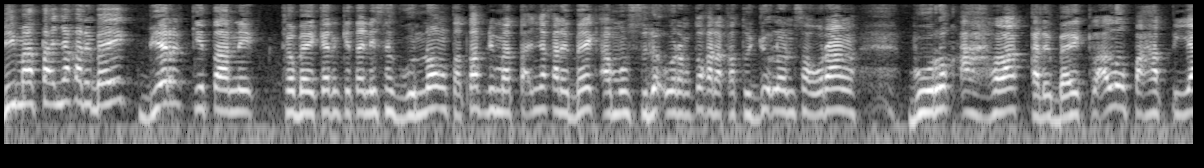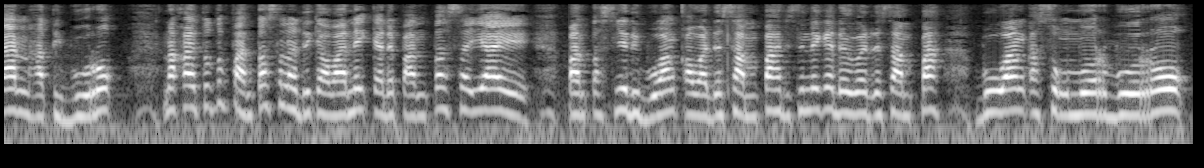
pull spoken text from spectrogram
di matanya kada baik biar kita nih kebaikan kita nih segunung tetap di matanya kada baik amun sudah orang tuh kada ketuju lawan seorang. Buruk ahlak kada baik lalu perhatian hati buruk. Nah kayak itu tuh pantas lah dikawani kada pantas saya pantasnya dibuang ke wadah sampah. Di sini kada wadah sampah buang ke sumur buruk.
